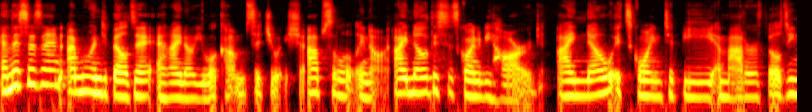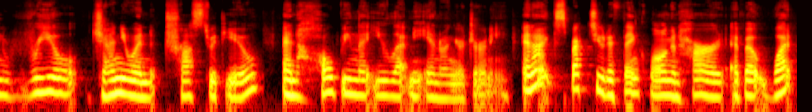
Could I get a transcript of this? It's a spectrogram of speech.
And this isn't, I'm going to build it and I know you will come situation. Absolutely not. I know this is going to be hard. I know it's going to be a matter of building real, genuine trust with you and hoping that you let me in on your journey. And I expect you to think long and hard about what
